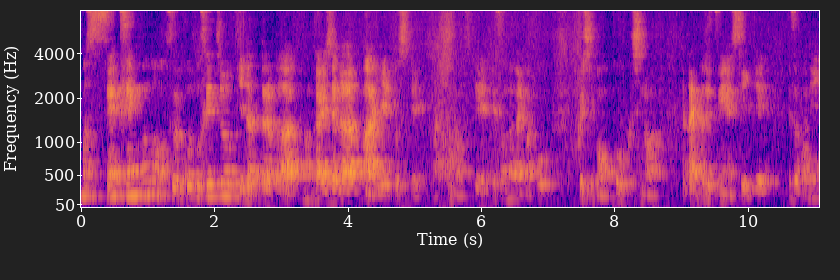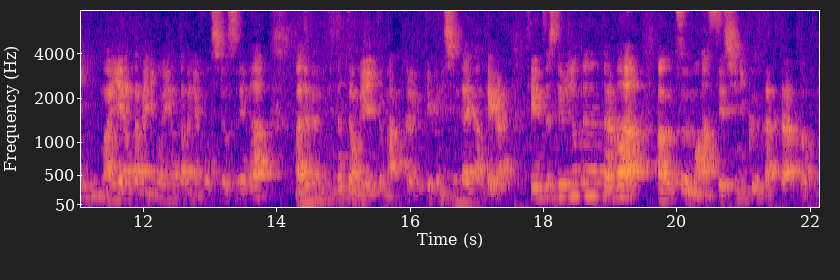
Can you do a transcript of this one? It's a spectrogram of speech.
まあ、戦戦後のすごい高度成長期だったらば、まあ、会社がまあ家として機能してでその中にまあこう福祉も幸福祉の社会も実現していてそこにまあ家のために親のために奉仕をすれば、まあ、自分にとってもメリットがあるっていうふうに信頼関係が成立している状態だったらば、まあ、うつも発生しにくかったと思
